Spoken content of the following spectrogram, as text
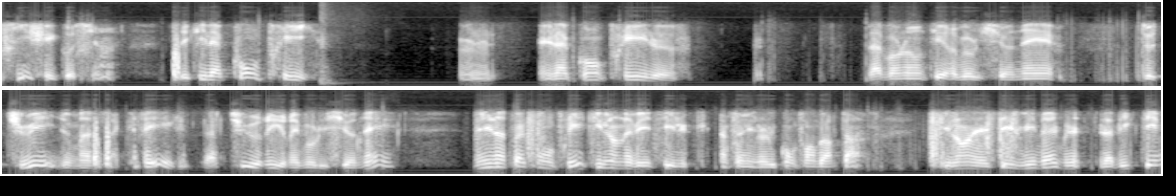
aussi chez Cossien, c'est qu'il a compris, euh, il a compris le, la volonté révolutionnaire de tuer, de massacrer, la tuerie révolutionnaire, mais il n'a pas compris qu'il en avait été, enfin il ne le comprendra pas, qu'il en a été lui-même la victime,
